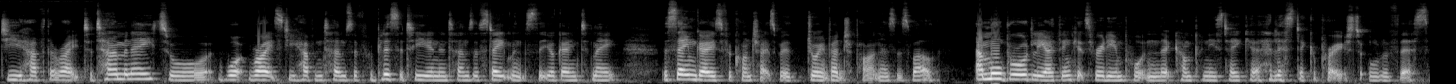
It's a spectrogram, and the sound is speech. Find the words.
Do you have the right to terminate, or what rights do you have in terms of publicity and in terms of statements that you're going to make? The same goes for contracts with joint venture partners as well. And more broadly, I think it's really important that companies take a holistic approach to all of this.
